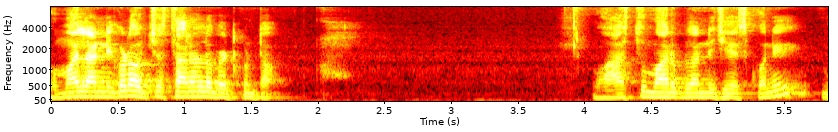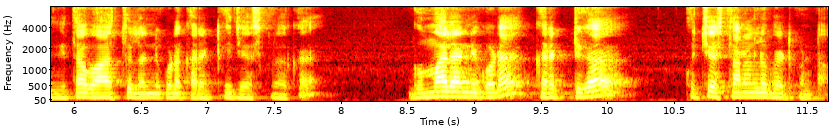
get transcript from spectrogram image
గుమ్మాలన్నీ కూడా వచ్చే స్థానంలో పెట్టుకుంటాం. వాస్తు మార్పులన్నీ చేసుకొని మిగతా వాస్తులన్నీ కూడా కరెక్ట్గా చేసుకున్నాక గుమ్మాలన్నీ కూడా కరెక్ట్గా వచ్చే స్థానంలో పెట్టుకుంటాం.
